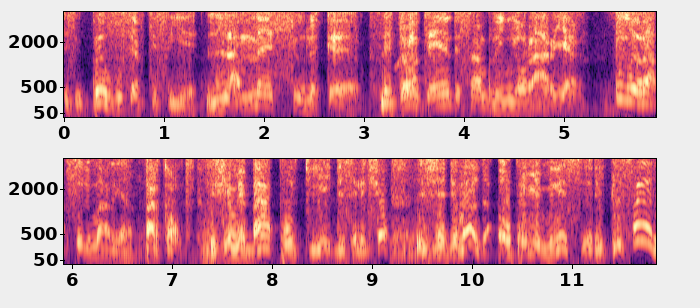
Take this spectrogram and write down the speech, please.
je peux vous certifier, la main sur le cœur, le 31 décembre, il n'y aura rien. Il n'y aura absolument rien. Par contre, je me bats pour qu'il y ait des élections. Je demande au Premier ministre de tout faire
